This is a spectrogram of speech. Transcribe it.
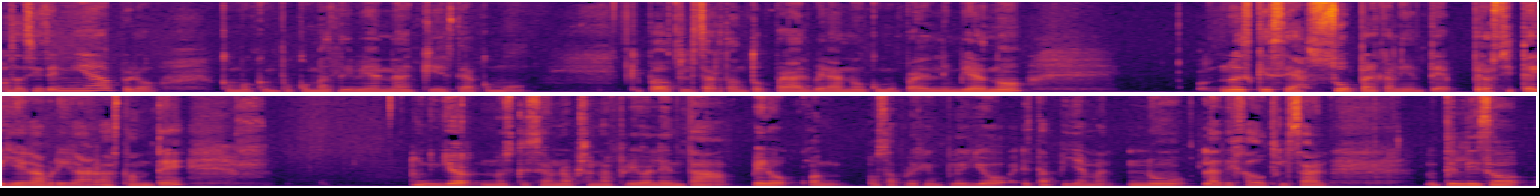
O sea, sí tenía, pero como que un poco más liviana, que sea como... que pueda utilizar tanto para el verano como para el invierno. No es que sea súper caliente, pero sí te llega a abrigar bastante yo no es que sea una persona friolenta, pero cuando, o sea, por ejemplo, yo esta pijama no la he dejado de utilizar, la utilizo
